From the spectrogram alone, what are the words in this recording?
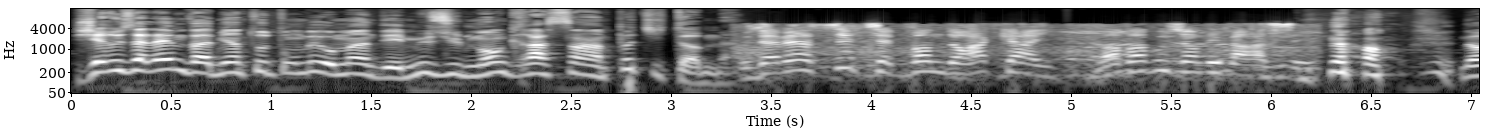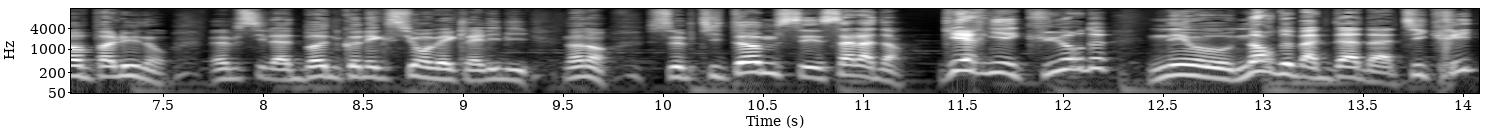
Jérusalem va bientôt tomber aux mains des musulmans grâce à un petit homme. Vous avez assez de cette bande de racailles. On va vous en débarrasser. Non, non, pas lui non, même s'il a de bonnes connexions avec la Libye. Non, non, ce petit homme c'est Saladin. Guerrier kurde, né au nord de Bagdad à Tikrit,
